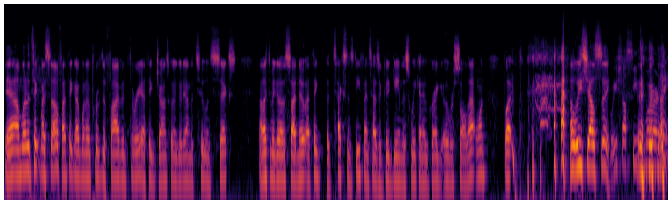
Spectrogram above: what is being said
Yeah, I'm going to take myself. I think I'm going to improve to five and three. I think John's going to go down to two and six. I'd like to make another side note. I think the Texans defense has a good game this week. I know Greg oversaw that one, but we shall see. we shall see tomorrow night.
